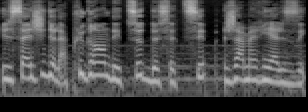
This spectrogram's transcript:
Il s'agit de la plus grande étude de ce type jamais réalisée.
